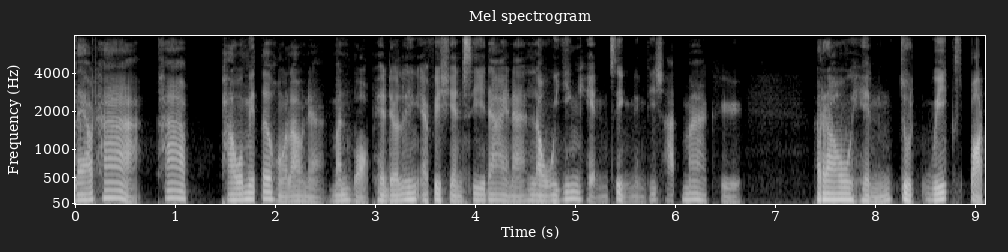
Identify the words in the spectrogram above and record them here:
แล้วถ้าถ้า power meter ของเราเนี่ยมันบอก pedaling efficiency ได้นะ เรายิ่งเห็นสิ่งหนึ่งที่ชัดมากคือ เราเห็นจุด weak spot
